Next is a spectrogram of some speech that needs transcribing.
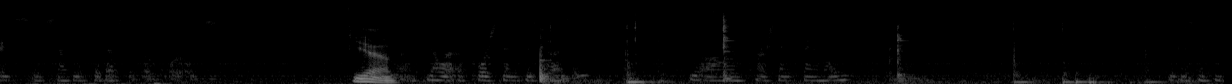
it's it's I guess the best of both worlds. yeah. Anyway, Noah of course sends his blessing to all of our saints family, and it's good to spend some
